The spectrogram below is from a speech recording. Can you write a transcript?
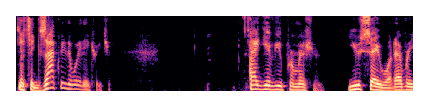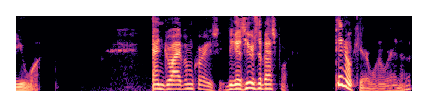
That's exactly the way they treat you. I give you permission. You say whatever you want. And drive them crazy. Because here's the best part. They don't care one way or another.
